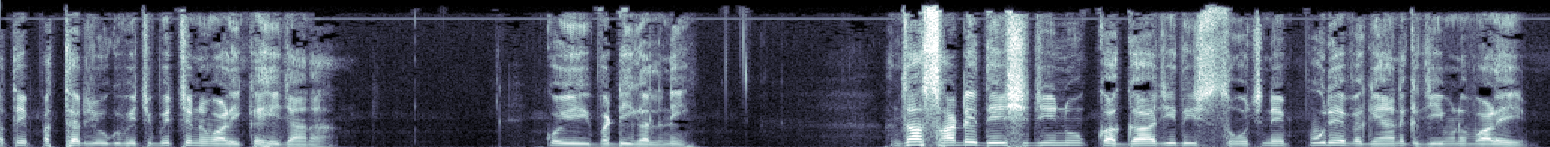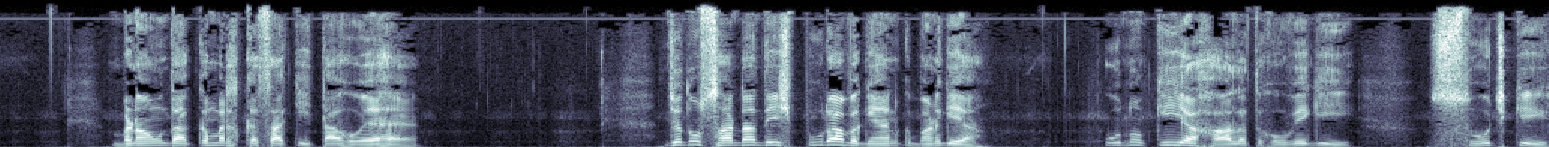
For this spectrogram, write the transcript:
ਅਤੇ ਪੱਥਰ ਯੁੱਗ ਵਿੱਚ ਵਿਚਣ ਵਾਲੀ ਕਹੀ ਜਾਣਾ ਕੋਈ ਵੱਡੀ ਗੱਲ ਨਹੀਂ। ਜਾਂ ਸਾਡੇ ਦੇਸ਼ ਜੀ ਨੂੰ ਘੱਗਾ ਜੀ ਦੀ ਸੋਚ ਨੇ ਪੂਰੇ ਵਿਗਿਆਨਕ ਜੀਵਨ ਵਾਲੇ ਬਣਾਉਣ ਦਾ ਕਮਰ ਕਸਾ ਕੀਤਾ ਹੋਇਆ ਹੈ। ਜਦੋਂ ਸਾਡਾ ਦੇਸ਼ ਪੂਰਾ ਵਿਗਿਆਨਕ ਬਣ ਗਿਆ, ਉਦੋਂ ਕੀ ਆ ਹਾਲਤ ਹੋਵੇਗੀ? ਸੋਚ ਕੇ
